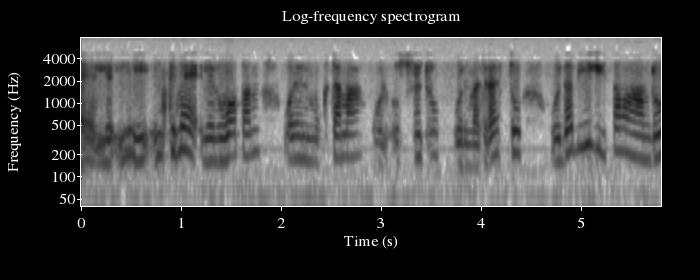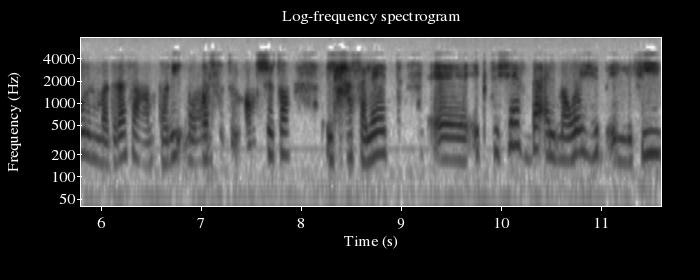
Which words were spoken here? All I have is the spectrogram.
آه، للانتماء للوطن وللمجتمع ولأسرته ولمدرسته وده بيجي طبعا دور المدرسة عن طريق ممارسة الأنشطة الحفلات آه، اكتشاف بقى المواهب اللي فيه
